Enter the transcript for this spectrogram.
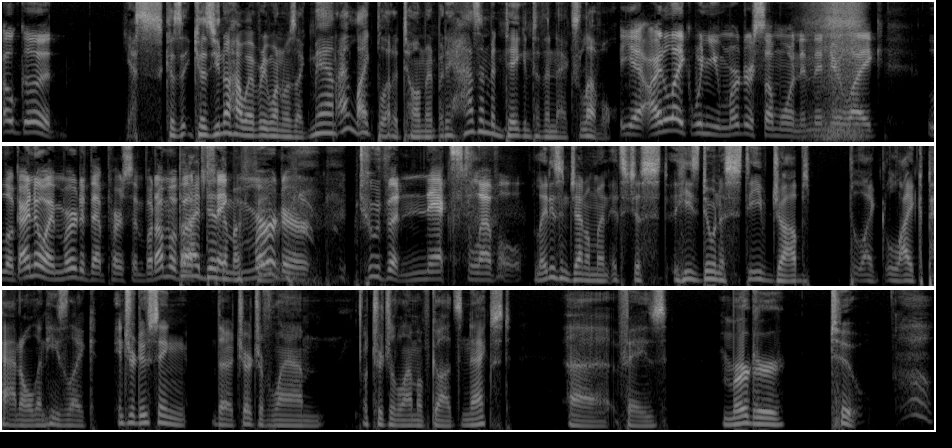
Oh, good. Yes, because you know how everyone was like, man, I like blood atonement, but it hasn't been taken to the next level. Yeah, I like when you murder someone and then you're like, look, I know I murdered that person, but I'm about I to take them a favor." murder to the next level. Ladies and gentlemen, it's just he's doing a Steve Jobs like like panel, and he's like introducing the Church of Lamb, Church of the Lamb of God's next uh, phase, Murder Two.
